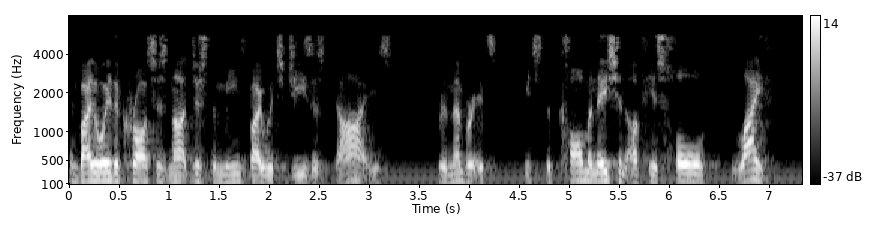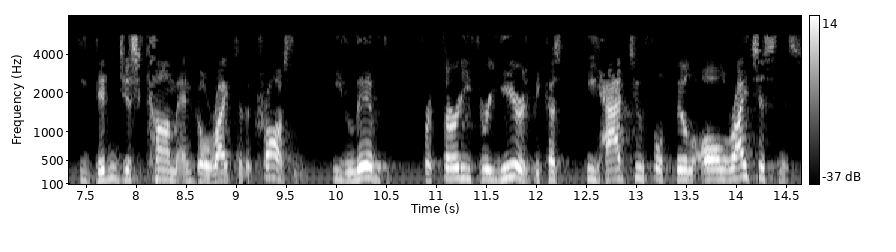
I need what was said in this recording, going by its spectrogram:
And by the way, the cross is not just the means by which Jesus dies. Remember, it's, it's the culmination of his whole life. He didn't just come and go right to the cross. He lived for 33 years because he had to fulfill all righteousness.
